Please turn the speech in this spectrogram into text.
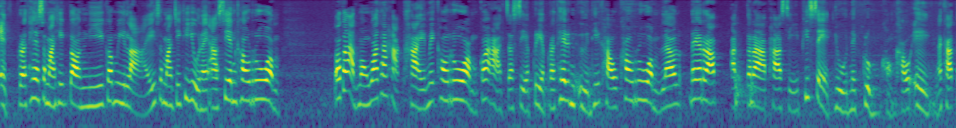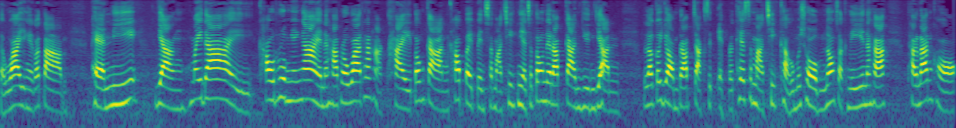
11 ประเทศสมาชิกตอนนี้ก็มีหลายสมาชิกที่อยู่ในอาเซียนเข้าร่วมเราต้องอาจมองว่าถ้าหากไทยไม่เข้าร่วม ก็อาจจะเสียเปรียบประเทศอื่น ๆ ที่เขาเข้าร่วม แล้วได้รับอัตราภาษีพิเศษอยู่ในกลุ่มของเขาเองนะคะ แต่ว่ายังไงก็ตาม แผนนี้ยังไม่ได้เข้าร่วมง่าย ๆนะคะ เพราะว่าถ้าหากไทยต้องการเข้าไปเป็นสมาชิกเนี่ยจะต้องได้รับการยืนยัน แล้วก็ยอมรับจาก 11 ประเทศสมาชิกค่ะคุณผู้ชม นอกจากนี้นะคะ ทางด้านของ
